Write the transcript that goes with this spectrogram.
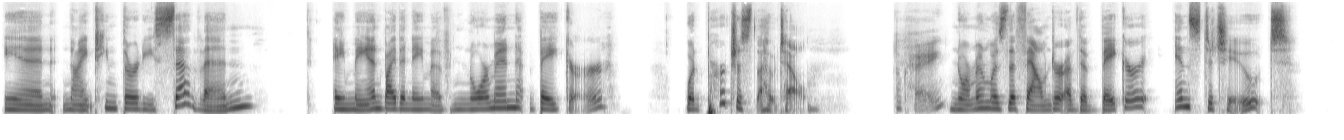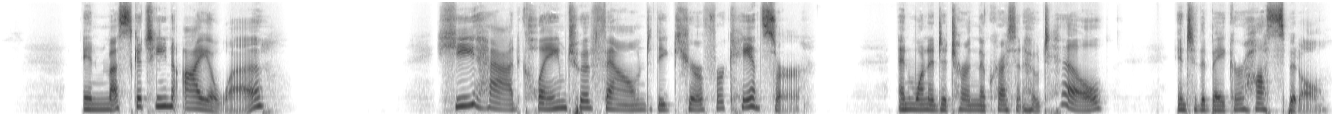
in 1937, a man by the name of Norman Baker would purchase the hotel. Okay. Norman was the founder of the Baker Institute in Muscatine, Iowa. He had claimed to have found the cure for cancer and wanted to turn the Crescent Hotel into the Baker Hospital.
